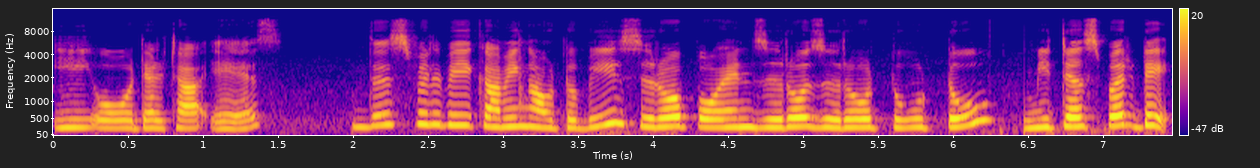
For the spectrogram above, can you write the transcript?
E, O, delta S. This will be coming out to be 0.0022 meters per day.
